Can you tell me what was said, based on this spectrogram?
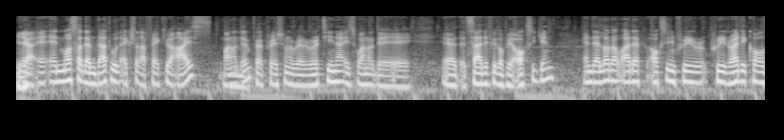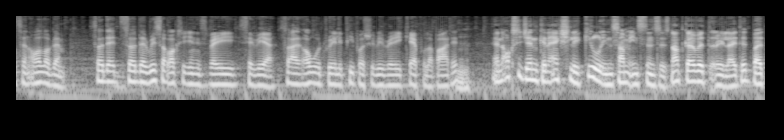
You know? Yeah, and, and, most of them that will actually affect your eyes. One mm. of them, preparation of the retina, is one of the, uh, the side effect of your oxygen, and there are a lot of other oxygen-free free radicals and all of them. So that so the risk of oxygen is very severe. So I, I would really people should be very careful about it. Mm. And oxygen can actually kill in some instances, not COVID related, but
